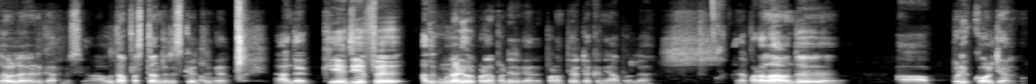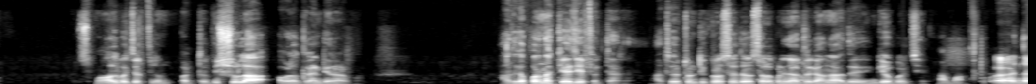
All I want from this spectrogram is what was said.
லெவலில் எடுக்க ஆரம்பிச்சிருக்காங்க அவர் தான் ஃபர்ஸ்ட் அந்த ரிஸ்க் எடுத்திருக்காரு. அந்த கேஜிஎஃப் அதுக்கு முன்னாடி ஒரு படம் பண்ணியிருக்காரு. படம் பேர் டக்கு ஞாபகம் இல்லை. அந்த படம்லாம் வந்து அப்படி குவாலிட்டியாக இருக்கும். ஸ்மால் பட்ஜெட் ஃபிலிம் பட் விஷுவலாக அவ்வளோ கிராண்டியராக இருக்கும். அதுக்கப்புறம் தான் கேஜிஎஃப் எடுத்தாரு. அதுவே டுவெண்ட்டி க்ரோஸ் ஏதோ செலவு பண்ணி தான் எடுத்திருக்காங்க. அது எங்கேயோ போயிடுச்சு. ஆமா. அஹ் இந்த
